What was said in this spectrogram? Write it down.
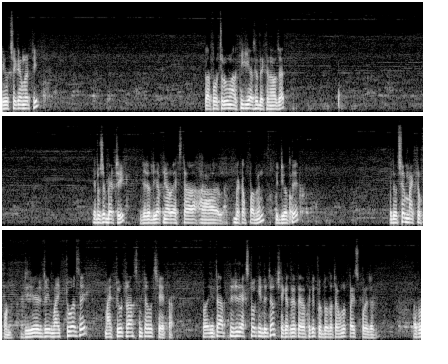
এই হচ্ছে ক্যামেরাটি তারপর চলুন আর কি কি আছে দেখে নেওয়া যাক। এটা হচ্ছে ব্যাটারি যেটা দিয়ে আপনি আরও এক্সট্রা ব্যাকআপ পাবেন ভিডিওতে এটা হচ্ছে মাইক্রোফোন ডিজের যে মাইক টু আছে মাইক টু ট্রান্সমিটার হচ্ছে এটা। তো এটা আপনি যদি এক্সট্রা কিনতে চান, সেক্ষেত্রে তেরো থেকে চোদ্দ হাজার টাকার মতো প্রাইস পড়ে যাবে। তারপর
